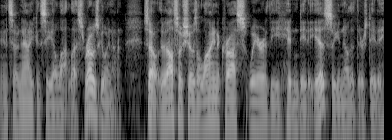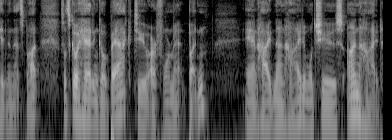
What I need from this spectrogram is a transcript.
And so now you can see a lot less rows going on. So it also shows a line across where the hidden data is, so you know that there's data hidden in that spot. So let's go ahead and go back to our Format button and Hide and Unhide, and we'll choose unhide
